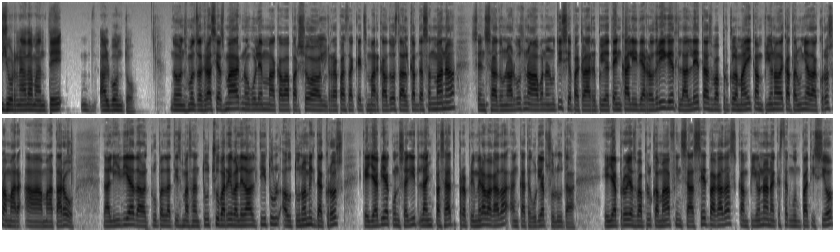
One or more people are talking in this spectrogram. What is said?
jornada manté el bon to. Doncs moltes gràcies, Marc. No volem acabar per això el repàs d'aquests marcadors del cap de setmana sense donar-vos una bona notícia, perquè la ripolletenca Lídia Rodríguez, l'atleta, es va proclamar campiona de Catalunya de cross a, Mar a Mataró. La Lídia, del Club Atletisme Santutxo, va revalidar el títol autonòmic de cross que ja havia aconseguit l'any passat per primera vegada en categoria absoluta. Ella, però, ja es va proclamar fins a set vegades campiona en aquesta competició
